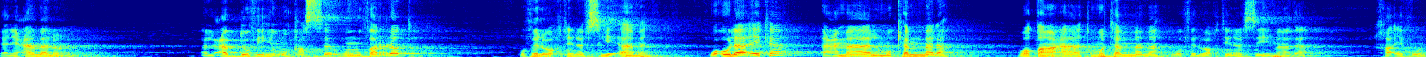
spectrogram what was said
يعني عمل العبد فيه مقصر ومفرط وفي الوقت نفسه آمن. وأولئك أعمال مكملة وطاعات متممة وفي الوقت نفسه ماذا؟ خائفون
